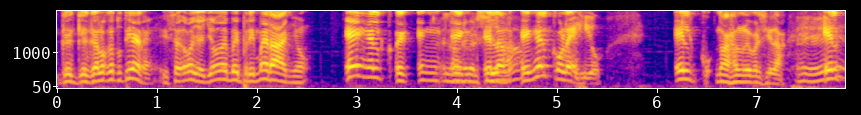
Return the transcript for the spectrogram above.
¿Qué, qué- qué es lo que tú tienes? Dice, oye, yo desde mi primer año en el, en, en- En la- el colegio El, no es la universidad. El,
